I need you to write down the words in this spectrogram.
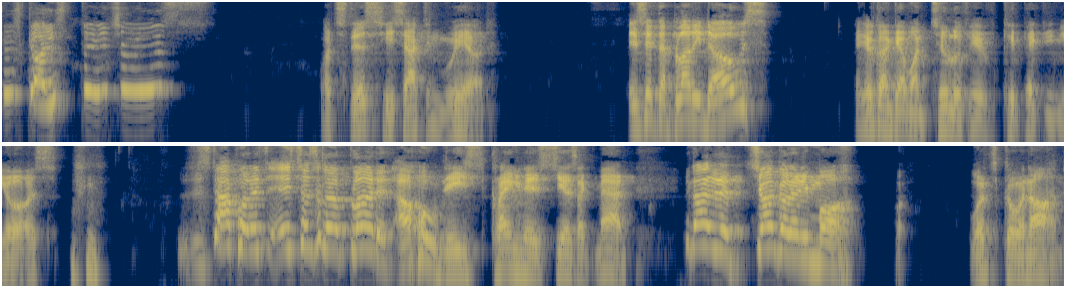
This guy is dangerous. What's this? He's acting weird. Is it the bloody nose? And you're gonna get one too if you keep picking yours. Stop it! It's, it's just a little blood. And, oh, he's clanging his shears like mad. You're not in the jungle anymore. What, what's going on?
